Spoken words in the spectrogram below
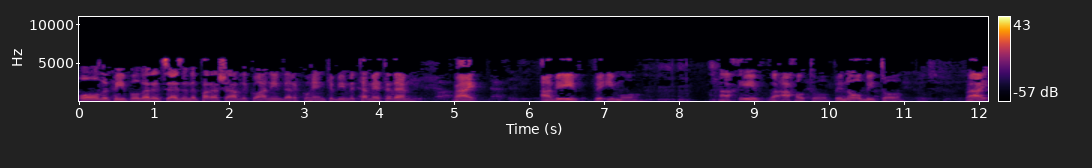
All the people that it says in the parasha of the Kohanim that a Kohen can be mitameh to them, right? Aviv ve'imo, Achiv ve'achoto, beno bito, right?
